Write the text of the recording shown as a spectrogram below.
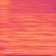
Crew.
